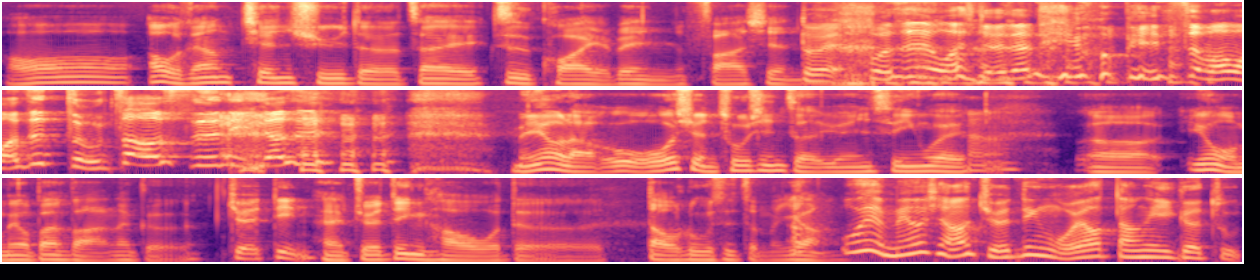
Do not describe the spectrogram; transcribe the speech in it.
哦，啊，我这样谦虚的在自夸，也被你发现。，对，不是，我觉得你凭什么？我是诅咒师，你就是 没有啦，我我选初心者的原因是因为，嗯呃，因为我没有办法那个，决定。哎，决定好我的道路是怎么样，我也没有想要决定我要当一个主，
